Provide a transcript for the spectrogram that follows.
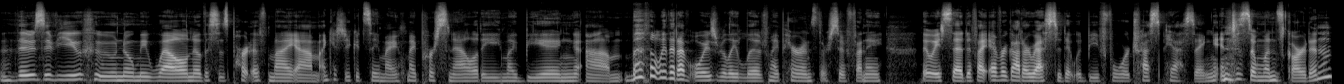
Those of you who know me well know this is part of my, um, I guess you could say my my personality, my being, um, the way that I've always really lived. My parents, they're so funny. They always said if I ever got arrested, it would be for trespassing into someone's garden.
